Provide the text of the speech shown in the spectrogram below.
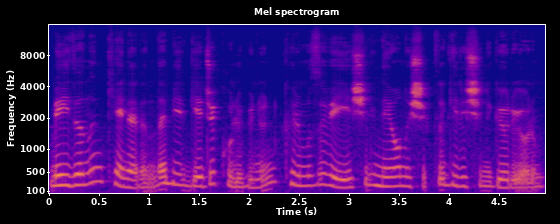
Meydanın kenarında bir gece kulübünün kırmızı ve yeşil neon ışıklı girişini görüyorum.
